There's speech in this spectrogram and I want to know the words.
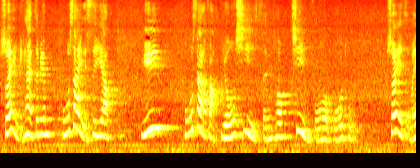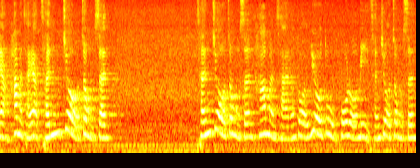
所以你看这边菩萨也是一样，于。菩萨法游戏神通进佛国土，所以怎么样？他们才要成就众生，成就众生，他们才能够六度波罗蜜，成就众生，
